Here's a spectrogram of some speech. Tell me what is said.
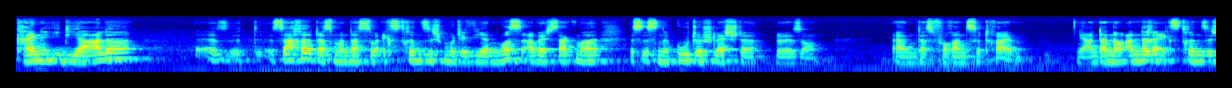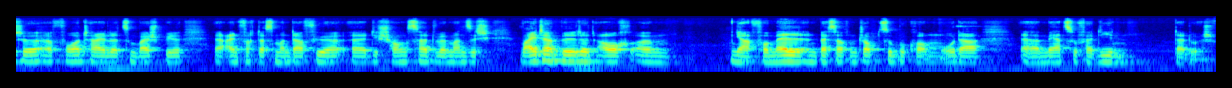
keine ideale äh, Sache, dass man das so extrinsisch motivieren muss, aber ich sag mal, es ist eine gute, schlechte Lösung, ähm, das voranzutreiben. Ja, und dann noch andere extrinsische äh, Vorteile, zum Beispiel äh, einfach, dass man dafür äh, die Chance hat, wenn man sich weiterbildet, auch ähm, ja, formell einen besseren Job zu bekommen oder äh, mehr zu verdienen dadurch.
